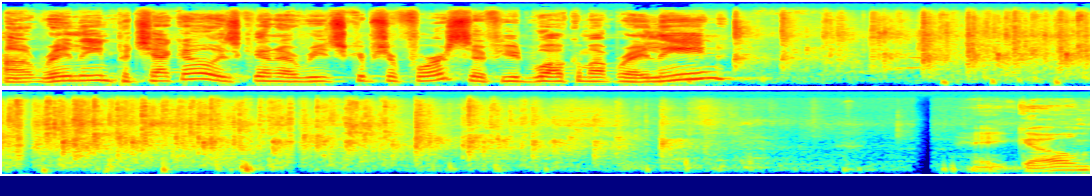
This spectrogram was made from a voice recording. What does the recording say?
uh, Raylene Pacheco is going to read scripture for us. So, if you'd welcome up Raylene. There you go.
